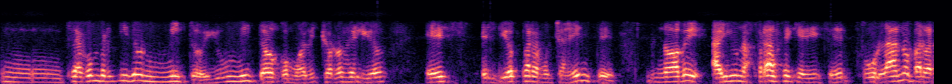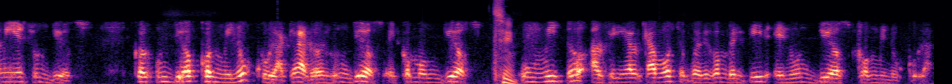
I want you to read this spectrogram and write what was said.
mm, se ha convertido en un mito y un mito, como ha dicho Rogelio, es el Dios para mucha gente. No hay una frase que dice fulano para mí es un Dios, con, un Dios con minúscula, claro, es un Dios, es como un Dios. Sí. Un mito, al fin y al cabo, se puede convertir en un Dios con minúscula.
